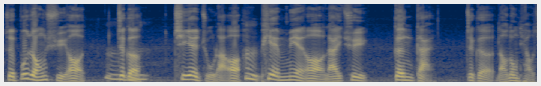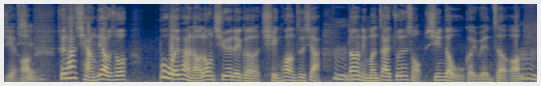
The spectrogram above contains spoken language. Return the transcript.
所以不容许哦，嗯这个企业主了哦嗯，片面哦来去更改这个劳动条件哦是，所以他强调说。不违反劳动契约的一个情况之下，嗯让你们再遵守新的五个原则哦。嗯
